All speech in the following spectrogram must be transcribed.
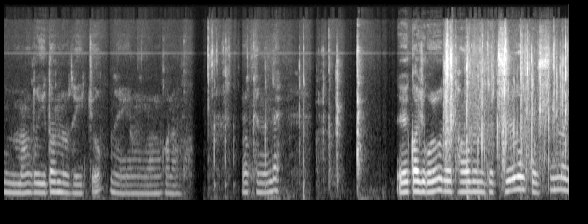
음, 망고 2단으로 돼 있죠? 네, 이런 망고랑 거. 이렇게 했는데 여기까지고요. 네, 다음에는 더 즐겁고 신나는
